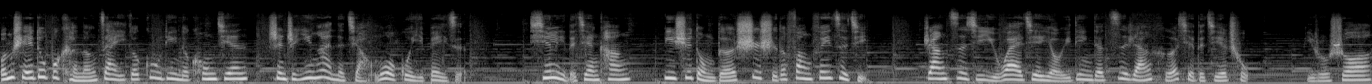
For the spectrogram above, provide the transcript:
我们谁都不可能在一个固定的空间，甚至阴暗的角落过一辈子。心理的健康必须懂得适时的放飞自己，让自己与外界有一定的自然和谐的接触。比如说，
